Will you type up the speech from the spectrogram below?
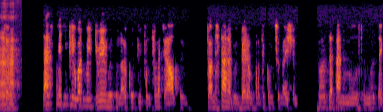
Uh-huh. That's basically what we're doing with the local people, try to help them to understand a bit better about the conservation, about the animals, and what they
